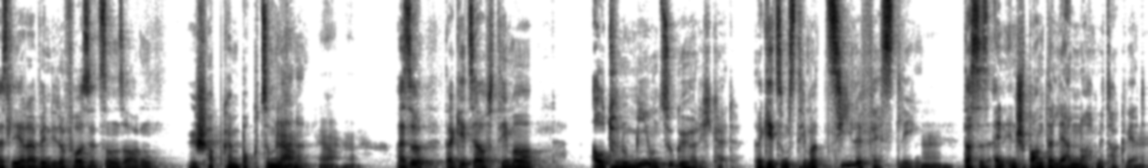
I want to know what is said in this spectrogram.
Als Lehrer, wenn die davor sitzen und sagen, ich habe keinen Bock zum Lernen. Ja, ja, ja. Also da geht es ja aufs Thema Autonomie und Zugehörigkeit. Da geht es ums Thema Ziele festlegen, Mhm. dass es ein entspannter Lernnachmittag wird.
